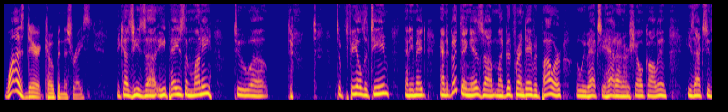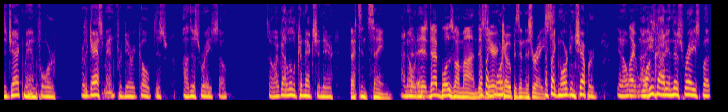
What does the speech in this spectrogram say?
Why is Derrike Cope in this race? because he's uh, he pays the money to uh, to, to field the team, and he made. And the good thing is, uh, my good friend David Power, who we've actually had on our show, call in. He's actually the jack man for or the gas man for Derrike Cope this uh, this race. So, so I've got a little connection there. That's insane. I know it That- is. That blows my mind that That's like Derrike Cope is in this race. That's like Morgan Shepherd. You know, Like, uh, he's not in this race, but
